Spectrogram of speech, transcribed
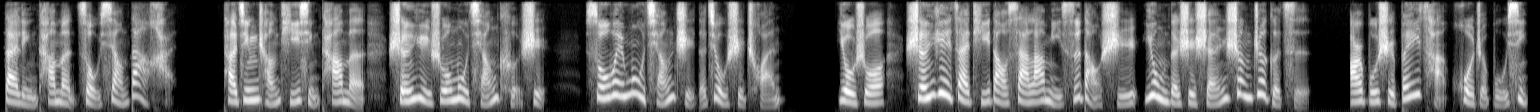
带领他们走向大海。他经常提醒他们，神谕说木墙可视，所谓木墙指的就是船。又说，神谕在提到萨拉米斯岛时，用的是“神圣”这个词，而不是悲惨或者不幸。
